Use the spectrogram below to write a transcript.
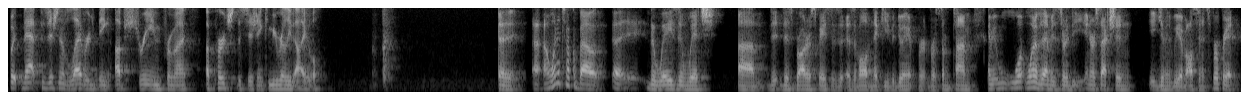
but that position of leverage being upstream from a, a purchase decision can be really valuable. Uh, I want to talk about uh, the ways in which um, th- this broader space has, has, evolved. Nick, you've been doing it for, for some time. I mean, w- one of them is sort of the intersection given we have Austin, it's appropriate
